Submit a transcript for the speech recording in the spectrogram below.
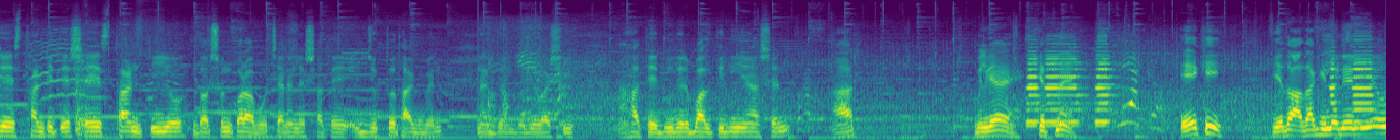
যে স্থানটিতে সেই স্থানটিও দর্শন করাবো চ্যানেলের সাথে যুক্ত থাকবেন একজন ব্রজবাসী হাতে দুধের বালতি নিয়ে আসেন আর मिल गए कितने एक ही ये तो आधा किलो ले लिए हो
